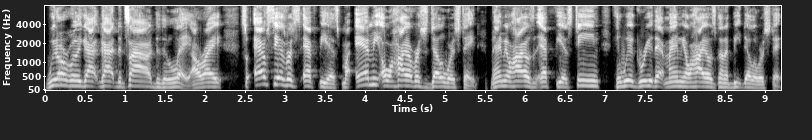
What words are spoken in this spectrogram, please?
we don't really got, got the time to delay. All right. So FCS versus FBS, Miami, Ohio versus Delaware State. Miami, Ohio is an FBS team. Can we agree that Miami, Ohio is going to beat Delaware State?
